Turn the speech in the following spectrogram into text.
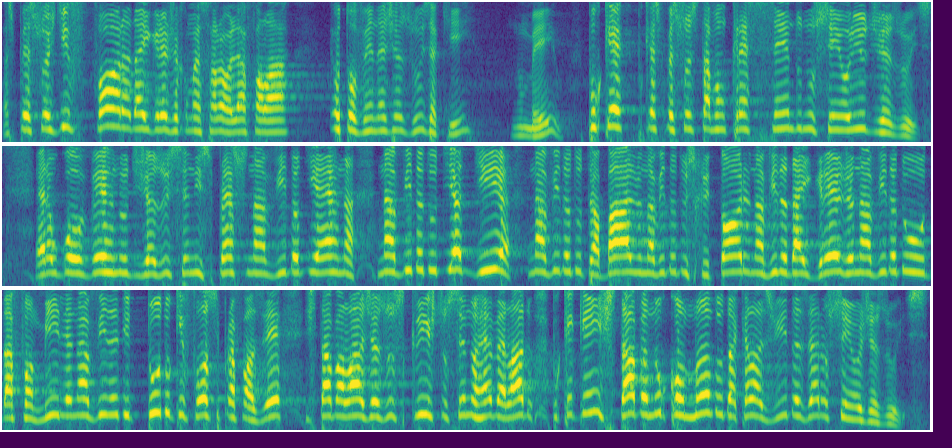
As pessoas de fora da igreja começaram a olhar e falar: Eu estou vendo é Jesus aqui, no meio. Por quê? Porque as pessoas estavam crescendo no senhorio de Jesus. Era o governo de Jesus sendo expresso na vida odierna, na vida do dia a dia, na vida do trabalho, na vida do escritório, na vida da igreja, na vida do, da família, na vida de tudo que fosse para fazer. Estava lá Jesus Cristo sendo revelado, porque quem estava no comando daquelas vidas era o Senhor Jesus.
